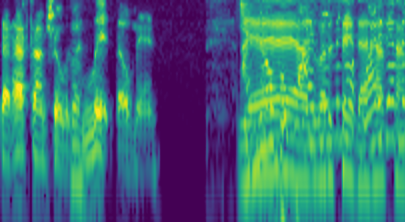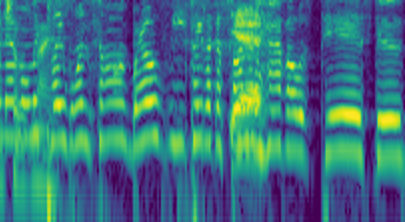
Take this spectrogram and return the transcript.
That halftime show was lit, though, man. Yeah, I know, but I why, was is about to Eminem, say that why did Eminem only nice. play one song, bro? He played like a song and a half. I was pissed, dude.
